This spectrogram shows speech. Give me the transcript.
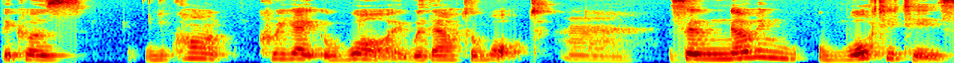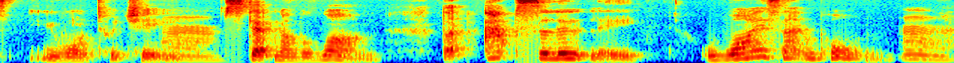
because you can't create a why without a what. Mm. So knowing what it is you want to achieve, Mm. step number one. But absolutely, Why is that important? Mm.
